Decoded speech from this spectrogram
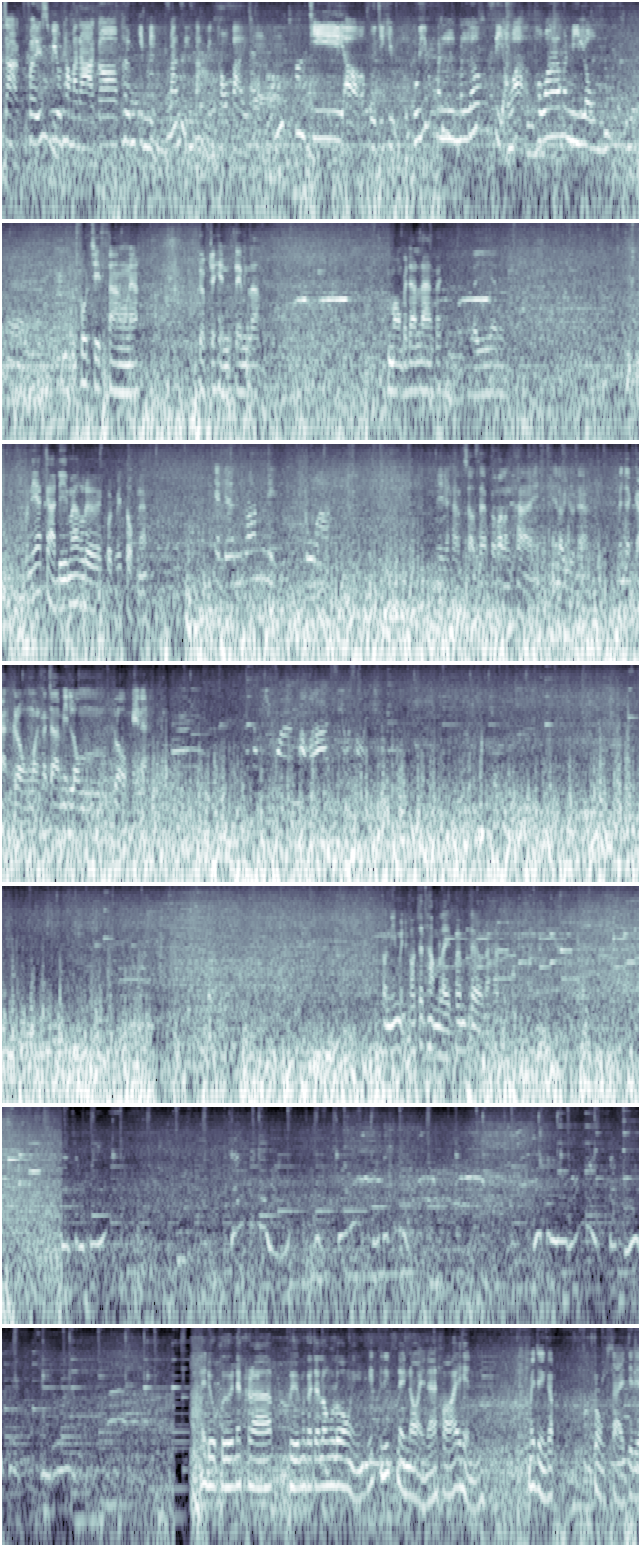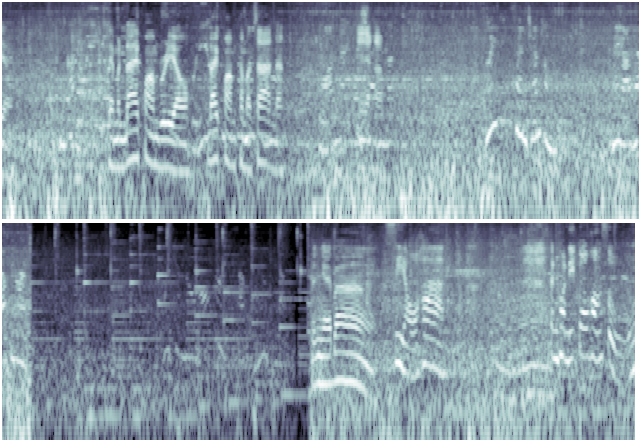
จาก First View ธรรมดาก็เพิ่มกิมมิคสร้างสีสันกันเข้าไป ที่เอ่อฟูจิคิวอุ้ยมันมันเริ่มเสียวอะ่ะเพราะว่ามันมีลมฟูจิซังนะ เกือบจะเห็นเต็มแล้ว มองไปด้านล่างก็เห็นอะไรเงี้ยวันนี้อากาศดีมากเลยฝนไม่ตกนะ อย่าเดินร่อนดิกลัว นี่นะครับ สาวแซบก็กำลังถ่ายให้เราอยู่นะ บรรยากาศกรงมันก็จะมีลมโกรกนี่นะ ตอนนี้เหมือนเขาจะทำอะไรเพิ่มเติมนะครับ Attention please. Ten second one is please for the door. We can no longer accept new guests in the line. ให้ดูพื้นนะครับ พื้นมันก็จะโล่งๆอย่างนิดๆหน่อยๆนะ พอให้เห็นไม่ถึงกับโปร่งใสทีเดียว แต่มันได้ความเรียวได้ความธรรมชาตินะ นี่นะครับ Ladies and gentlemen, may I have your We can no longer accept new guests. เป็นไงบ้าง เสียวค่ะ เป็นคนที่กลัวความสูง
